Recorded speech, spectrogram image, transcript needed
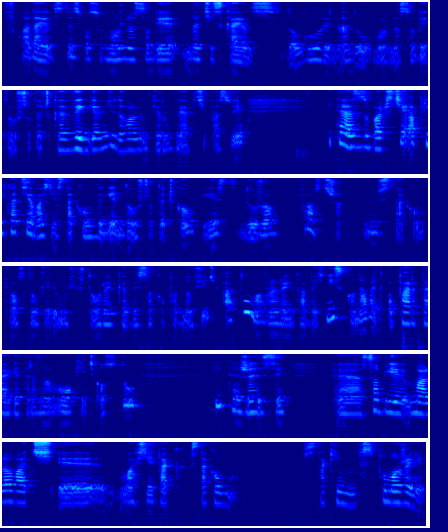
wkładając w ten sposób można sobie, naciskając do góry, na dół, można sobie tą szczoteczkę wygiąć w dowolnym kierunku, jak Ci pasuje. I teraz zobaczcie, aplikacja właśnie z taką wygiętą szczoteczką jest dużo prostsza niż z taką prostą, kiedy musisz tą rękę wysoko podnosić, a tu może ręka być nisko, nawet oparta, jak ja teraz mam łokieć o stół i te rzęsy e, sobie malować e, właśnie tak z, taką, z takim wspomożeniem.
